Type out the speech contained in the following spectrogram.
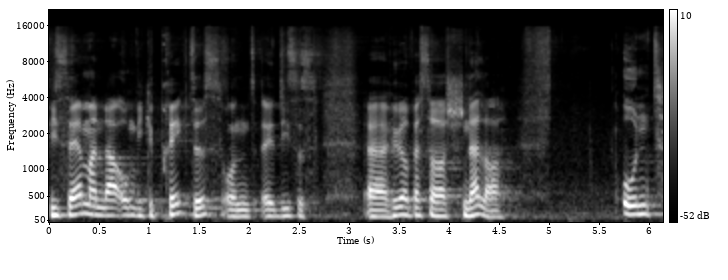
wie sehr man da irgendwie geprägt ist und äh, dieses äh, höher, besser, schneller. Und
